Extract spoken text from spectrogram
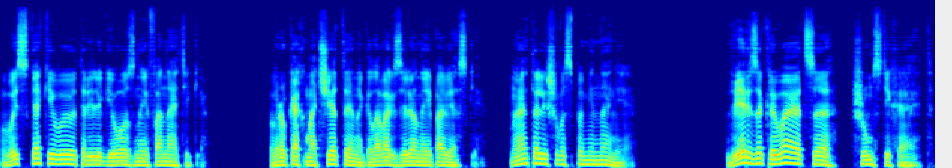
выскакивают религиозные фанатики. В руках мачете, на головах зеленые повязки. Но это лишь воспоминания. Дверь закрывается, шум стихает.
